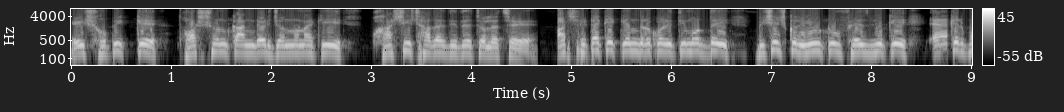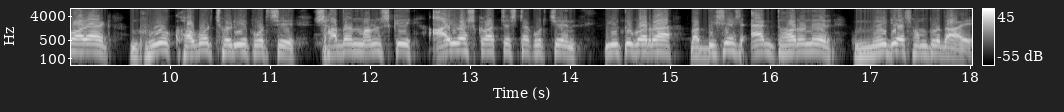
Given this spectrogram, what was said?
এই শফিককে ধর্ষণ কাণ্ডের জন্য নাকি ফাঁসি সাজা দিতে চলেছে। আর সেটাকে কেন্দ্র করে ইতিমধ্যেই, বিশেষ করে ইউটিউব ফেসবুকে একের পর এক ভুয়ো খবর ছড়িয়ে পড়ছে। সাধারণ মানুষকে আইওয়াশ করার চেষ্টা করছেন ইউটিউবাররা বা বিশেষ এক ধরনের মিডিয়া সম্প্রদায়।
